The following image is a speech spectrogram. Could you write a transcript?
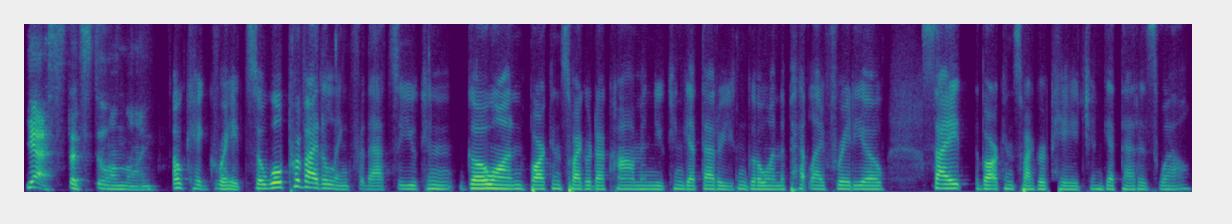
Yes, that's still online. Okay, great. So we'll provide a link for that. So you can go on barkandswagger.com and you can get that, or you can go on the Pet Life Radio site, the Bark and Swagger page, and get that as well.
